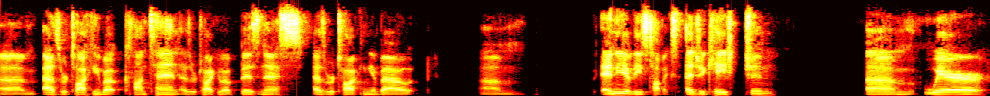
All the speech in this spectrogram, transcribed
Um, as we're talking about content, as we're talking about business, as we're talking about um, any of these topics, education, um, where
